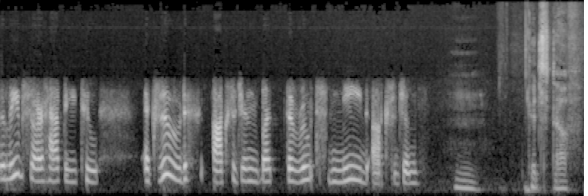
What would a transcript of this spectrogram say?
the leaves are happy to exude oxygen, but the roots need oxygen. Mm, good stuff.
